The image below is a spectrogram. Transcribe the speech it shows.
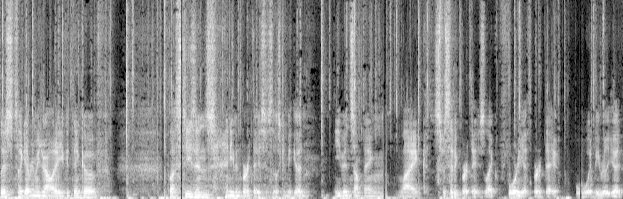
list like every major holiday you could think of, plus seasons and even birthdays, as those can be good. Even something like specific birthdays, like 40th birthday, would be really good.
